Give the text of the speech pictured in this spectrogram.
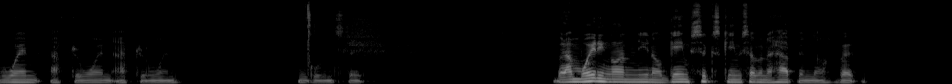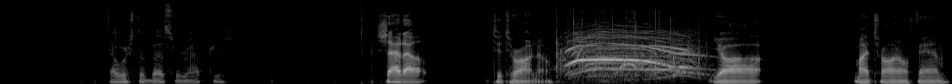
win after win after win from Golden State. But I'm waiting on you know Game Six, Game Seven to happen though. But I wish the best for Raptors. Shout out to Toronto. Y'all, my Toronto fam.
